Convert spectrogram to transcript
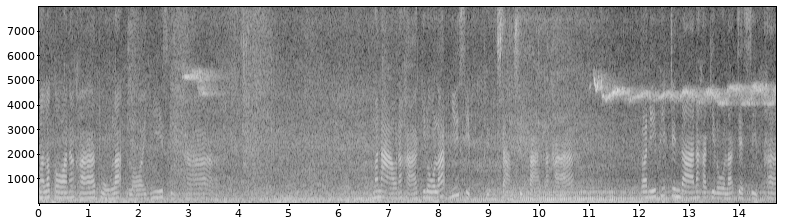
มะละกอนะคะถุงละ 120 ค่ะ มะนาวนะคะ กิโลละ 20 ถึง 30 บาทนะคะ ตอนนี้พริกจินดานะคะ กิโลละ 70 ค่ะ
